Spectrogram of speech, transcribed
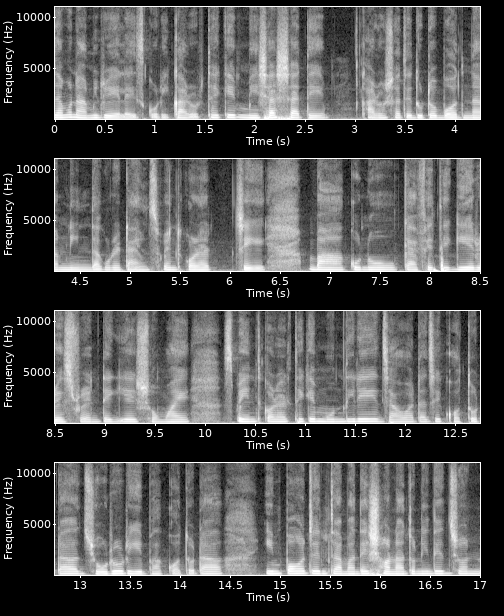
যেমন আমি রিয়েলাইজ করি, কারোর থেকে মেশার সাথে কারোর সাথে দুটো বদনাম, নিন্দা করে টাইম স্পেন্ড করার চেয়ে বা কোনো ক্যাফেতে গিয়ে রেস্টুরেন্টে গিয়ে সময় স্পেন্ড করার থেকে মন্দিরে যাওয়াটা যে কতটা জরুরি বা কতটা ইম্পর্টেন্ট আমাদের সনাতনীদের জন্য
